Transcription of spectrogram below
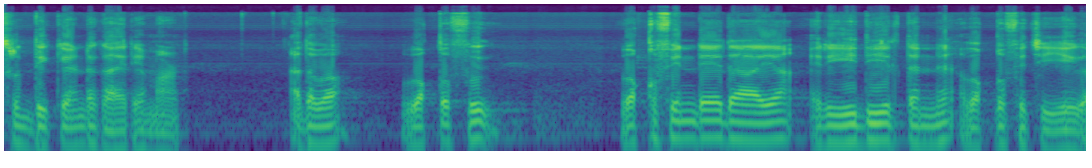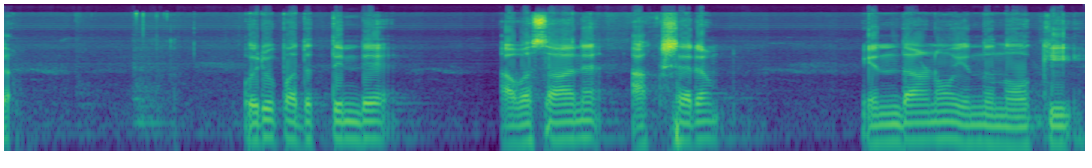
ശ്രദ്ധിക്കേണ്ട കാര്യമാണ്. അഥവാ വഖഫ് വഖഫിന്റേതായ രീതിയിൽ തന്നെ വഖഫ് ചെയ്യുക. ഒരു പദത്തിന്റെ അവസാന അക്ഷരം എന്താണോ എന്ന് നോക്കി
